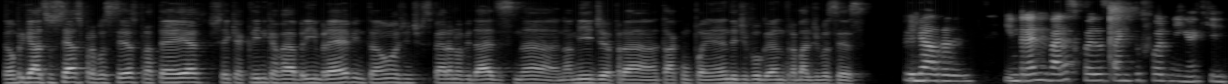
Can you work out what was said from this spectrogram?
Então, obrigado, sucesso para vocês, para a TEA. Sei que a clínica vai abrir em breve, então a gente espera novidades na, na mídia para estar tá acompanhando e divulgando o trabalho de vocês. Obrigada. Em breve, várias coisas saindo do forninho aqui.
